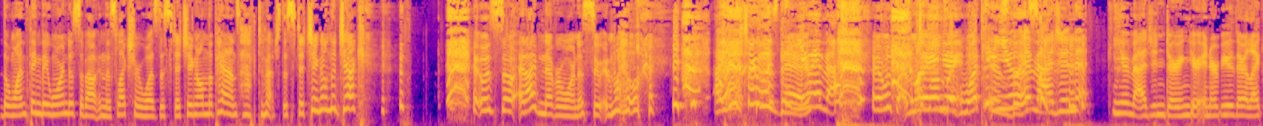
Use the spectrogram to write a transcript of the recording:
the one thing they warned us about in this lecture was the stitching on the pants have to match the stitching on the jacket. it was so, and I've never worn a suit in my life. I wish I was there. Can you imagine? It was my During mom's your- like, "What can is you this?" imagine? Can you imagine during your interview they're like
